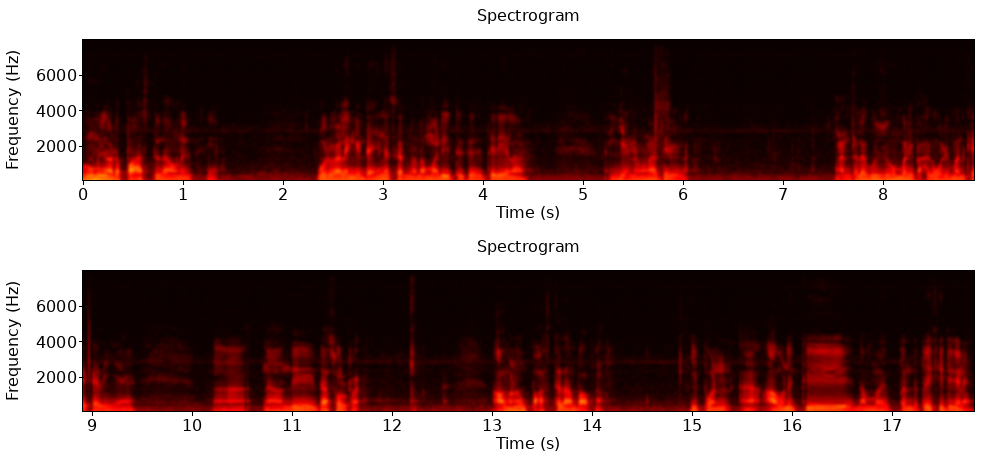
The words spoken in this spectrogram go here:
பூமியோட பாஸ்ட்டு தான் அவனுக்கு தெரியும். ஒருவேளை இங்கே டைனோசர் நடமாடிட்டு இருக்கிறது தெரியலாம் என்ன வேணால் தெரியலாம். அந்தளவுக்கு ஜூம் பண்ணி பார்க்க முடியுமான்னு கேட்காதீங்க. நான் வந்து இதான் சொல்கிறேன் அவனும் பாஸ்ட்டை தான் பார்ப்பான். இப்போ அவனுக்கு நம்ம இப்போ இந்த பேசிகிட்டு இருக்கேனே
